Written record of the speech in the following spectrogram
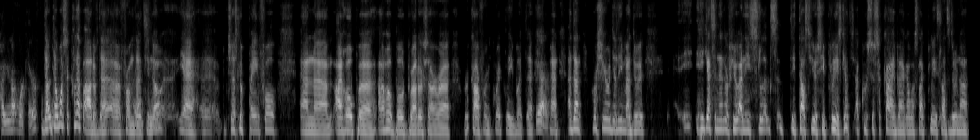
how you're not more careful. There, there was a clip out of that uh, from I that. You know, yeah, uh, just looked painful. And um, I hope uh, I hope both brothers are uh, recovering quickly. But uh, yeah. man. And then Rogerio de Lima, dude, he, he gets an interview and he's, he tells UFC, please get Augusto Sakai back. I was like, please, let's do not.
